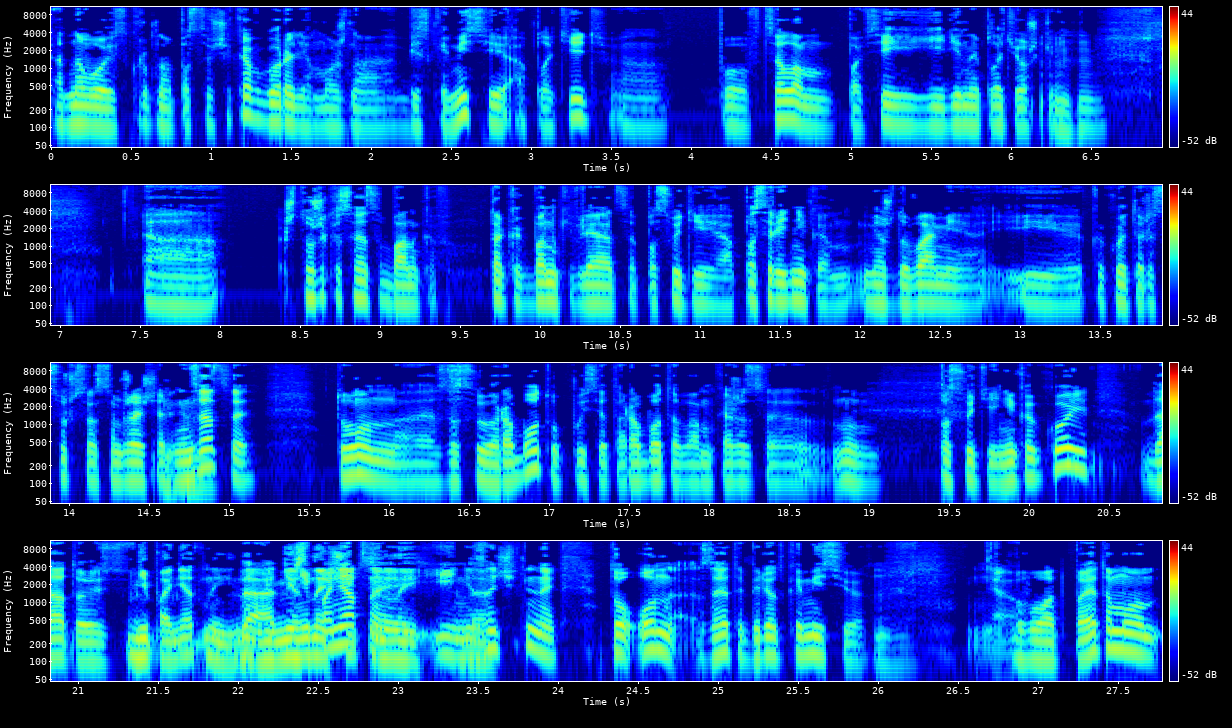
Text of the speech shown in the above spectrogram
одного из крупного поставщика в городе можно без комиссии оплатить э, по, в целом по всей единой платежке. Uh-huh. А, что же касается банков, так как банк является, по сути, посредником между вами и какой-то ресурсоснабжающей организацией, то он э, за свою работу, пусть эта работа вам кажется, ну, по сути, никакой, да, то есть... Непонятный, да, непонятный и незначительный, да. то он за это берет комиссию. Угу. Вот, поэтому,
